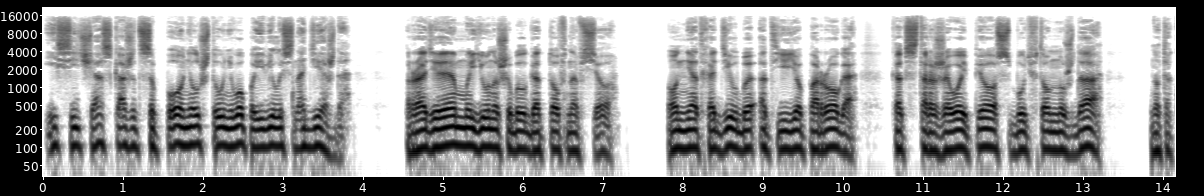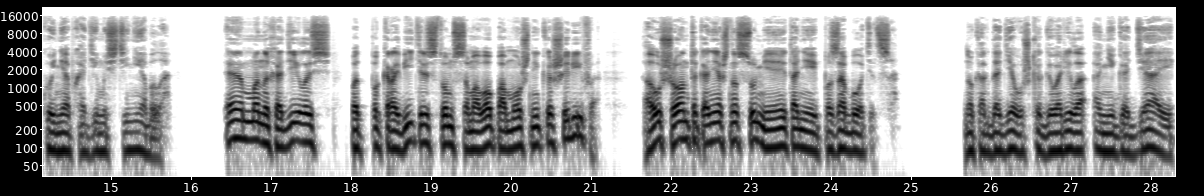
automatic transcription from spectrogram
и сейчас, кажется, понял, что у него появилась надежда. Ради Эммы юноша был готов на все. Он не отходил бы от ее порога, как сторожевой пес, будь в том нужда, но такой необходимости не было. Эмма находилась под покровительством самого помощника шерифа, а уж он-то, конечно, сумеет о ней позаботиться. Но когда девушка говорила о негодяе,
